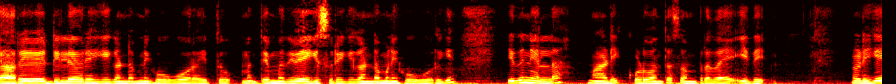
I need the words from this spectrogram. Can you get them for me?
ಯಾರೇ ಡಿಲೆವರಿಗೆ ಗಂಡಮ್ಮನಿಗೆ ಮನೆಗೆ ಹೋಗೋರಾಯಿತು ಮತ್ತು ಮದುವೆಯಾಗಿ ಸುರಿಗೆ ಹೋಗೋವರಿಗೆ ಹೋಗೋರಿಗೆ ಇದನ್ನೆಲ್ಲ ಮಾಡಿ ಕೊಡುವಂಥ ಸಂಪ್ರದಾಯ ಇದೆ. ನೋಡಿಗೆ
